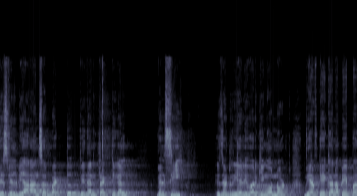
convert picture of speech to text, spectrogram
this will be our answer. But within practical we'll see is it really working or not. We have taken a paper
